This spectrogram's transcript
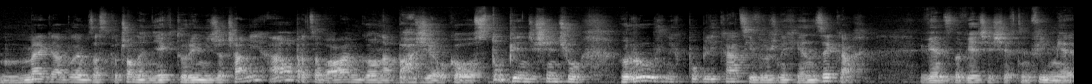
mega byłem zaskoczony niektórymi rzeczami, a opracowałem go na bazie około 150 różnych publikacji w różnych językach. Więc dowiecie się w tym filmie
